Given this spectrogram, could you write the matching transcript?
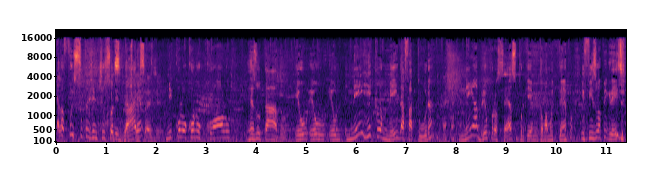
Ela foi super gentil, solidária, me colocou no colo. Resultado, eu, eu, eu nem reclamei da fatura, nem abri o processo, porque ia me tomar muito tempo, e fiz o upgrade.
